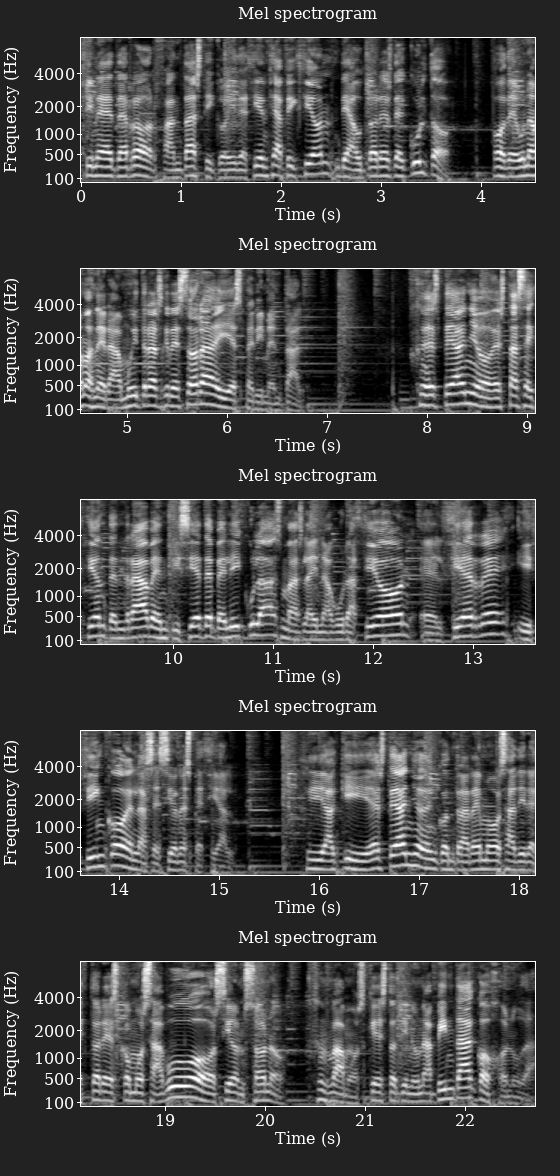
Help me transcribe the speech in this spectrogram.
cine de terror, fantástico y de ciencia ficción de autores de culto, o de una manera muy transgresora y experimental. Este año esta sección tendrá 27 películas más la inauguración, el cierre y 5 en la sesión especial. Y aquí este año encontraremos a directores como Sabu o Sion Sono. Vamos, que esto tiene una pinta cojonuda.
